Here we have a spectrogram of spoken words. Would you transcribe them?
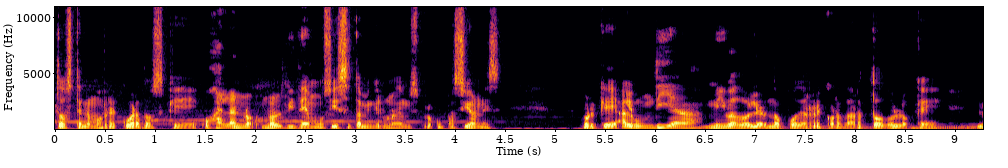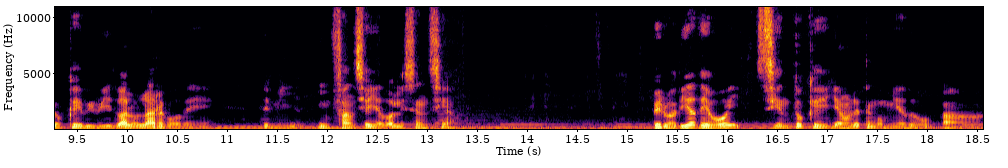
Todos tenemos recuerdos que ojalá no, no olvidemos, y eso también era una de mis preocupaciones, porque algún día me iba a doler no poder recordar todo lo que, lo que he vivido a lo largo de, de mi infancia y adolescencia. Pero a día de hoy siento que ya no le tengo miedo a,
